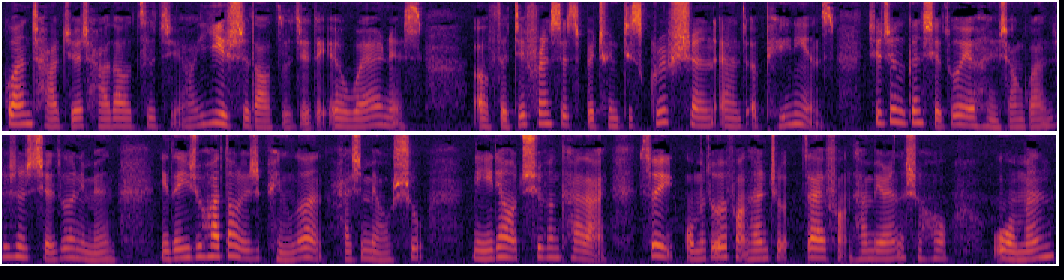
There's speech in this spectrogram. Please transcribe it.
观察、觉察到自己，然后意识到自己的 awareness of the differences between description and opinions。其实这个跟写作也很相关，就是写作里面你的一句话到底是评论还是描述，你一定要区分开来。所以，我们作为访谈者在访谈别人的时候，我们。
